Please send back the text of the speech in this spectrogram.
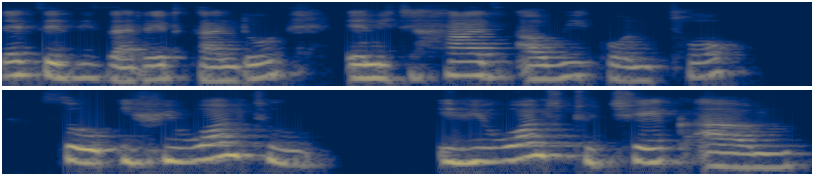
let's say this is a red candle and it has a wick on top. So if you want to, if you want to check um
